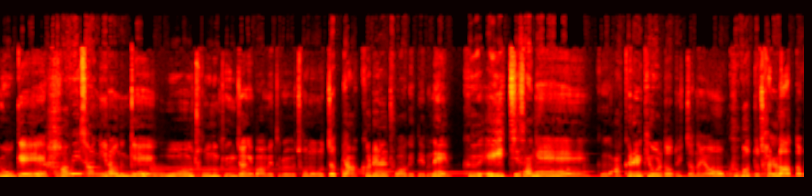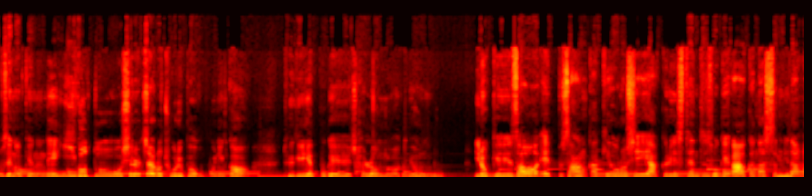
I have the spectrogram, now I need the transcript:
요게 하위상이라는 게, 오, 저는 굉장히 마음에 들어요. 저는 어차피 아크릴을 좋아하기 때문에 그 H상에 그 아크릴 키홀더도 있잖아요. 그것도 잘 나왔다고 생각했는데 이것도 실제로 조립하고 보니까 되게 예쁘게 잘 나온 것 같아요. 이렇게 해서 F상 카키오로시 아크릴 스탠드 소개가 끝났습니다.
